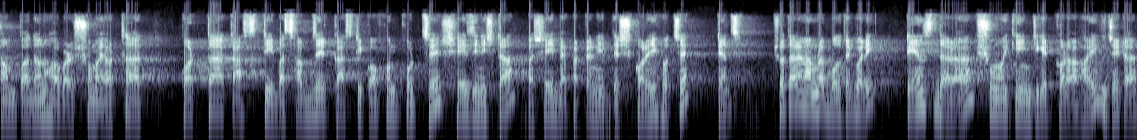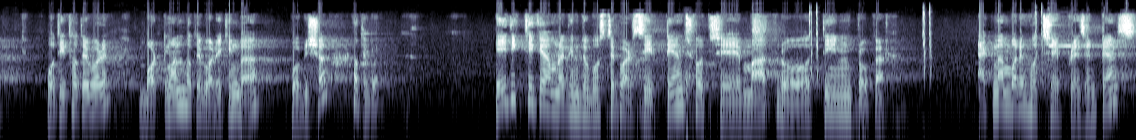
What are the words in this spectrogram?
সম্পাদন হবার সময়। অর্থাৎ কর্তা কাজটি বা সাবজেক্ট কাজটি কখন করছে, সেই জিনিসটা বা সেই ব্যাপারটা নির্দেশ করেই হচ্ছে টেন্স সুতরাং আমরা বলতে পারি টেন্স দ্বারা সময়কে ইন্ডিকেট করা হয়, যেটা অতীত হতে পারে, বর্তমান হতে পারে, কিংবা ভবিষ্যৎ হতে পারে। এই দিক থেকে আমরা কিন্তু বুঝতে পারছি টেন্স হচ্ছে মাত্র তিন প্রকার। এক নম্বরে হচ্ছে প্রেজেন্ট টেন্স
